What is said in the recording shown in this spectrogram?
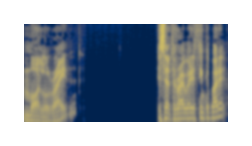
model, right? Is that the right way to think about it?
